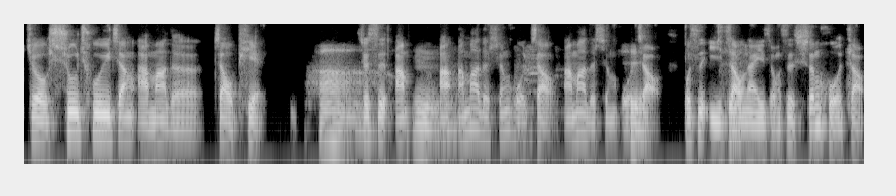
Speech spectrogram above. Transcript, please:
就输出一张阿妈的照片啊，就是阿阿阿妈的生活照，阿妈的生活照，不是遗照那一种，是生活照。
